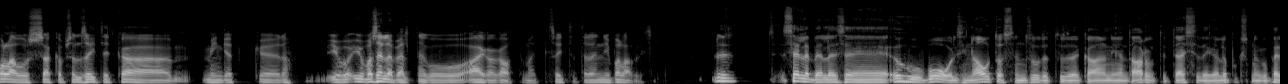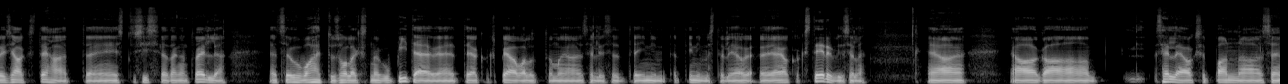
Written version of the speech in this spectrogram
palavus hakkab seal sõitjaid ka mingi hetk noh, juba, juba selle pealt nagu aega kaotama, et sõitjatel on nii palav lihtsalt. Selle peale see õhuvool sinna autosse on suudetud ka nii-öelda arvutite asjadega lõpuks nagu päris heaks teha, et eest sisse ja tagant välja, et see õhuvahetus oleks nagu pidev ja et ei hakkaks pea valutama ja sellised inim-, et inimestel ei, ei hakkaks tervisele. ja, ja aga selle jaoks, et panna see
